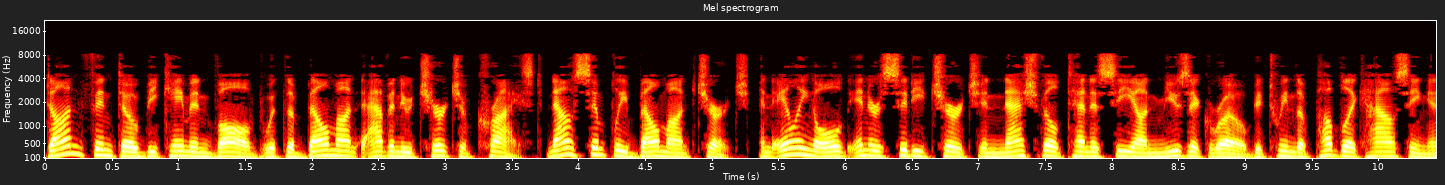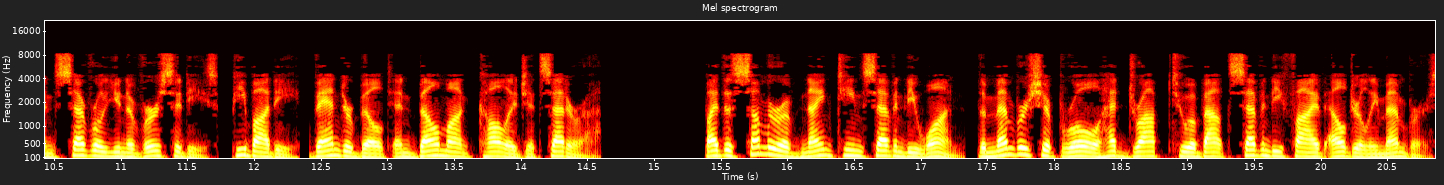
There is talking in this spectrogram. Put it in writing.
Don Finto became involved with the Belmont Avenue Church of Christ now simply Belmont Church, an ailing old inner-city church in Nashville, Tennessee on Music Row between the public housing and several universities, Peabody, Vanderbilt and Belmont College etc. By the summer of 1971, the membership roll had dropped to about 75 elderly members.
